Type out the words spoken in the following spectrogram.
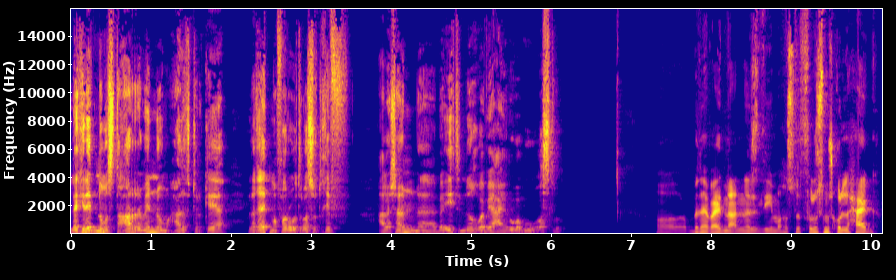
لكن ابنه مستعر منه معاده في تركيا لغاية ما فروة راسه تخف علشان بقية النخبة بيعايروه بابوه اصله آه ربنا يبعدنا عن الناس دي. ما أصل الفلوس مش كل حاجة.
